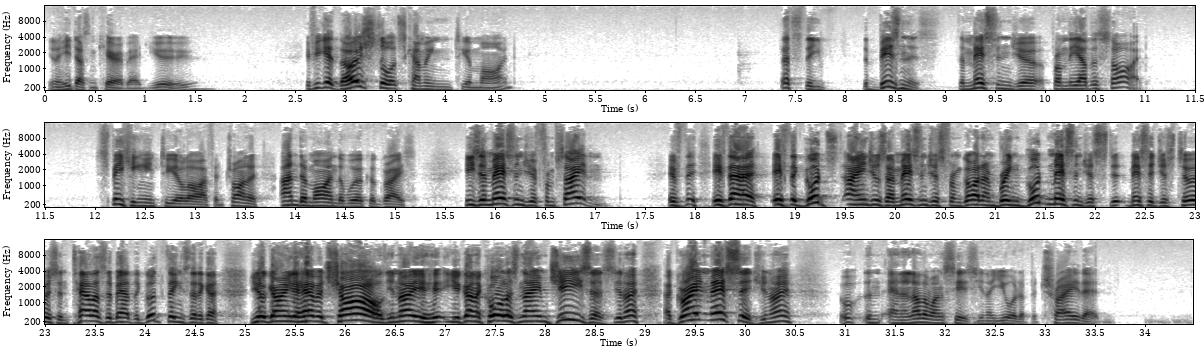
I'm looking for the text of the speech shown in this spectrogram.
You know, he doesn't care about you. If you get those thoughts coming into your mind, that's the, the business, the messenger from the other side, speaking into your life and trying to undermine the work of grace. He's a messenger from Satan. If the, if, if the good angels are messengers from God and bring good messages to, messages to us and tell us about the good things that are going, you're going to have a child, you know, you're going to call his name Jesus, you know, a great message, you know. And, and another one says, you know, you ought to betray that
